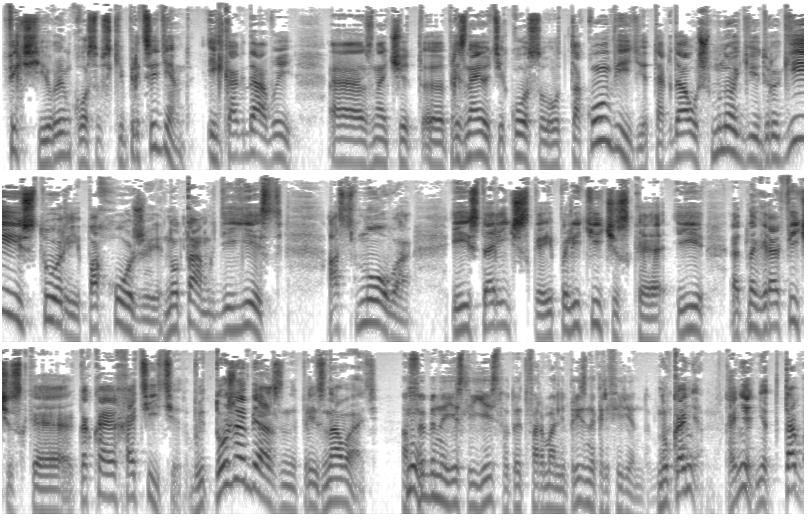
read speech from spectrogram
фиксируем косовский прецедент. И когда вы, э, значит, признаете Косово вот в таком виде, тогда уж многие другие истории похожие, но там, где есть основа и историческая, и политическая, и этнографическая, какая хотите, вы тоже обязаны признавать. Ну, Особенно ну, если есть вот этот формальный признак референдума. Ну, конечно, конечно, нет, там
